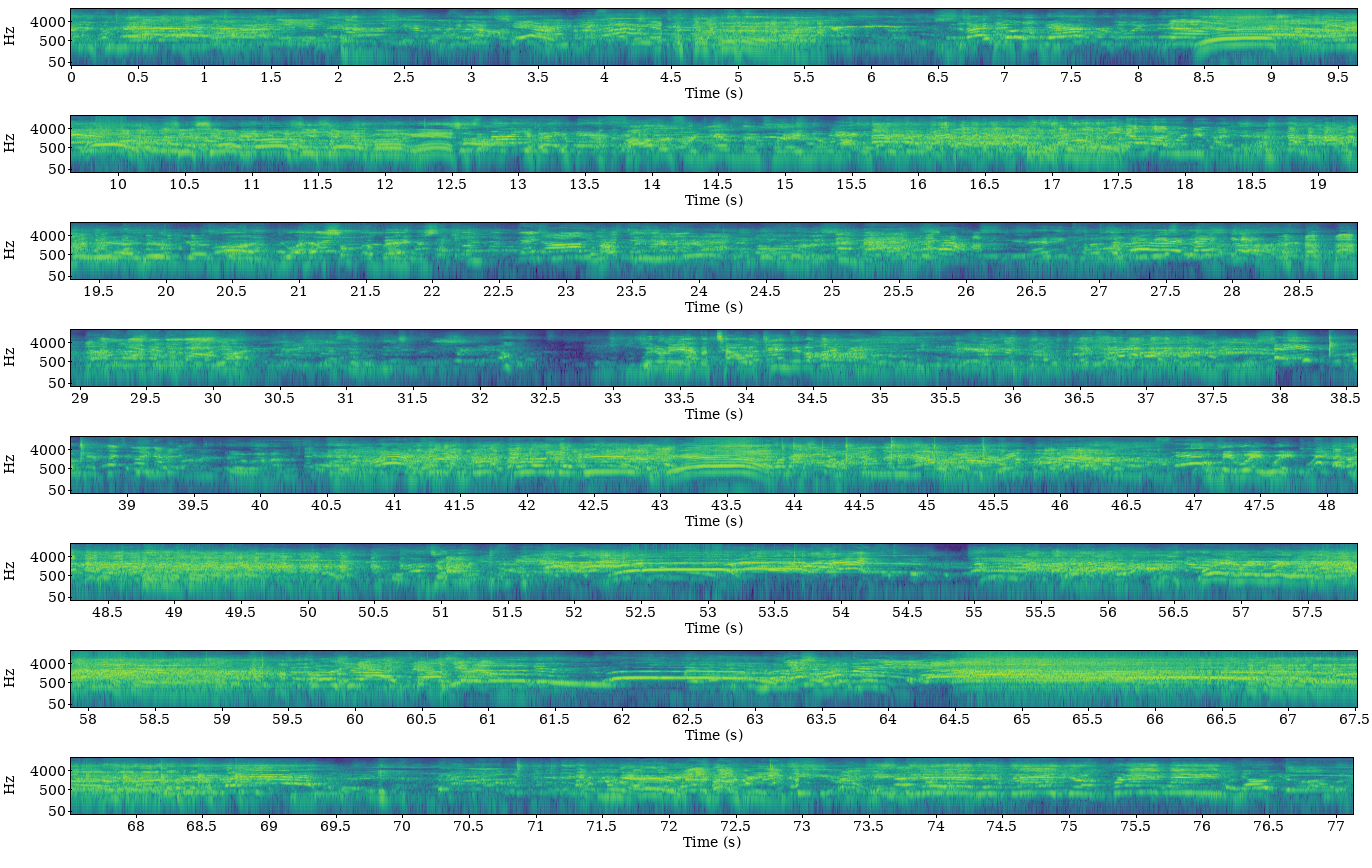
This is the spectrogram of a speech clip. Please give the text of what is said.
anything else. We need a chair. You need a chair. Should I feel bad for doing this? No. Yes! Oh, she should, bro. She should, bro. Yes. She's lying right there. Father, forgive them, for they know not what they're doing. We know what we're doing. doing. yeah, you're good. All right. Do I have some a bag or something? No, Nothing. Ready? Close the baby's blanket. Never do that. We don't even have a towel to clean it off. Ready? Let's go. Put on the beer. Yeah! Okay, wait, wait, wait. Don't- Wait, wait, wait, wait. Close your eyes. You know. Let's do I think that. Wait, wait, He did, he did. You're breathing. No, you're fine.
